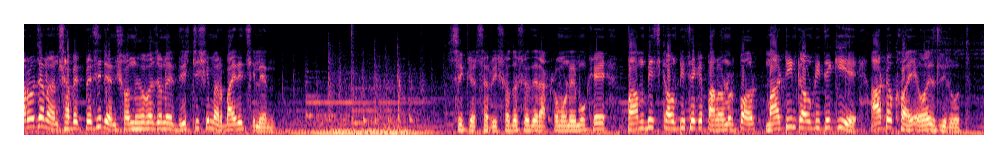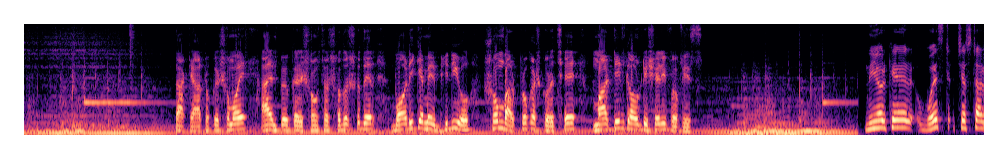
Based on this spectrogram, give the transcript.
আরও জানান, সাবেক প্রেসিডেন্ট সন্দেহভাজনের দৃষ্টিসীমার বাইরে ছিলেন। সিক্রেট সার্ভিস সদস্যদের আক্রমণের মুখে পাম বিচ কাউন্টি থেকে পালানোর পর মার্টিন কাউন্টিতে গিয়ে আটক হয় ওয়েসলি রুথ তাকে আটকের সময় আইন প্রয়োগকারী সংস্থার সদস্যদের বডি ক্যামের ভিডিও সোমবার প্রকাশ করেছে Martin county sheriff office. New ইয়র্কের ওয়েস্ট চেস্টার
